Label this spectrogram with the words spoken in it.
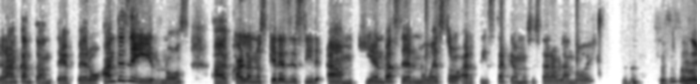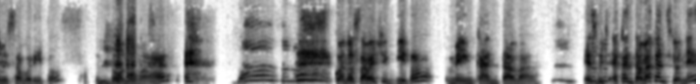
gran cantante, pero antes de irnos, uh, Carla, ¿nos quieres decir um, quién va a ser nuestro artista que vamos a estar hablando hoy? Ese es uno de mis favoritos, Don Omar. Cuando estaba chiquita, me encantaba. cantaba canciones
